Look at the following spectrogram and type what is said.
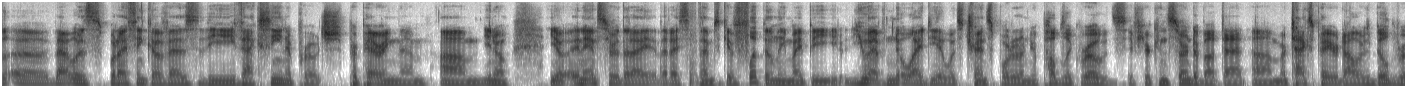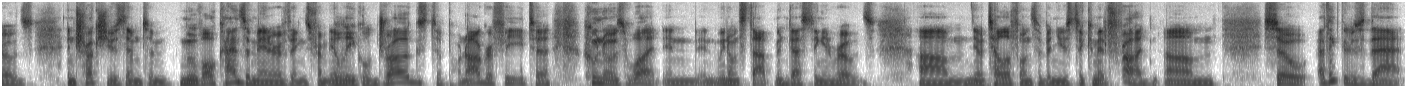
uh, that was what I think of as the vaccine approach, preparing them. Um, you know, you know, an answer that I that I sometimes give flippantly might be, you have no idea what's transported on your public roads. If you're concerned about that, um, or taxpayer dollars build roads, and trucks use them to move all kinds of manner of things, from illegal drugs to pornography to who knows what, and, and we don't stop investing in roads. Um, you know, telephones have been used to commit fraud. Um, so I think there's that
